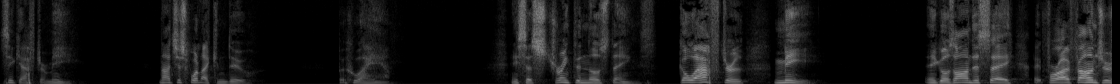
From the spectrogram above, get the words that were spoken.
Seek after me. Not just what I can do, but who I am. And he says, strengthen those things. Go after me. And he goes on to say, For I found your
